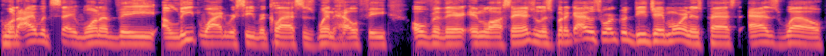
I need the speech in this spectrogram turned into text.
what I would say one of the elite wide receiver classes when healthy over there in Los Angeles, but a guy who's worked with DJ Moore in his past as well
